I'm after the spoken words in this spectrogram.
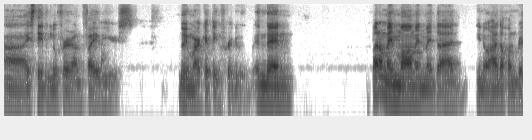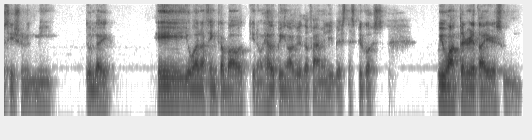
Uh, I stayed in Globe for around five years, doing marketing for Globe, and then, parang my mom and my dad, you know, had a conversation with me to like, hey, you wanna think about, you know, helping out with the family business because we want to retire soon.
